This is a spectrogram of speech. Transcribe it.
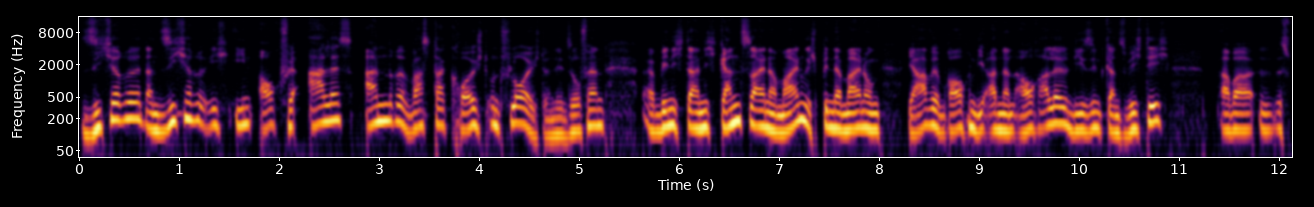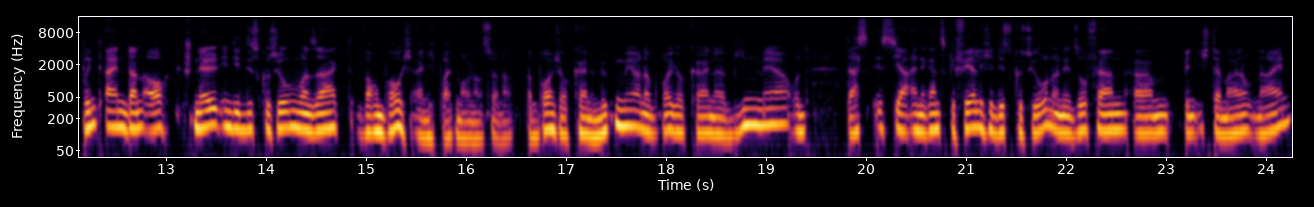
sichere, dann sichere ich ihn auch für alles andere, was da kreucht und fleucht. Und insofern äh, bin ich da nicht ganz seiner Meinung. Ich bin der Meinung, ja, wir brauchen die anderen auch alle, die sind ganz wichtig. Aber es bringt einen dann auch schnell in die Diskussion, wo man sagt, warum brauche ich eigentlich Breitmaulnashörner? Dann brauche ich auch keine Mücken mehr und dann brauche ich auch keine Bienen mehr. Und das ist ja eine ganz gefährliche Diskussion. Und insofern ähm, bin ich der Meinung, nein,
